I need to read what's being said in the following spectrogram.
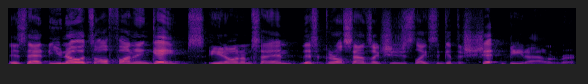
Is that you know it's all fun and games. You know what I'm saying? This girl sounds like she just likes to get the shit beat out of her.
